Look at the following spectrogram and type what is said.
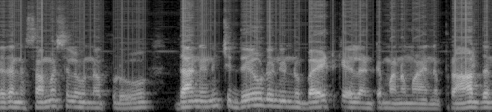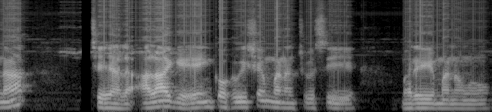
ఏదైనా సమస్యలు ఉన్నప్పుడు దాని నుంచి దేవుడు నిన్ను బయటకు వెళ్ళాలంటే మనం ఆయన ప్రార్థన చేయాలి. అలాగే ఇంకొక విషయం మనం చూసి మరి మనము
